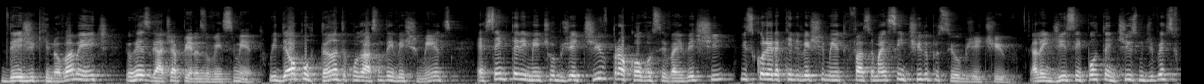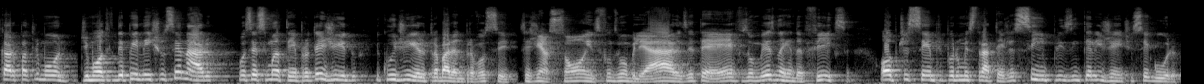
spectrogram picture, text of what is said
desde que, novamente, eu resgate apenas no vencimento. O ideal, portanto, quando o assunto é investimentos, é sempre ter em mente o objetivo para o qual você vai investir e escolher aquele investimento que faça mais sentido para o seu objetivo. Além disso, é importantíssimo diversificar o patrimônio, de modo que, independente do cenário, você se mantenha protegido e com o dinheiro trabalhando para você. Seja em ações, fundos imobiliários, ETFs ou mesmo na renda fixa, opte sempre por uma estratégia simples, inteligente e segura.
